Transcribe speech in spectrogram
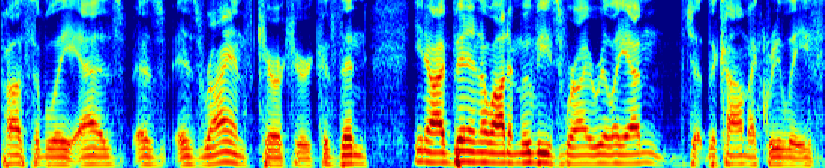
possibly as as as Ryan's character, because then you know I've been in a lot of movies where I really am j- the comic relief,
